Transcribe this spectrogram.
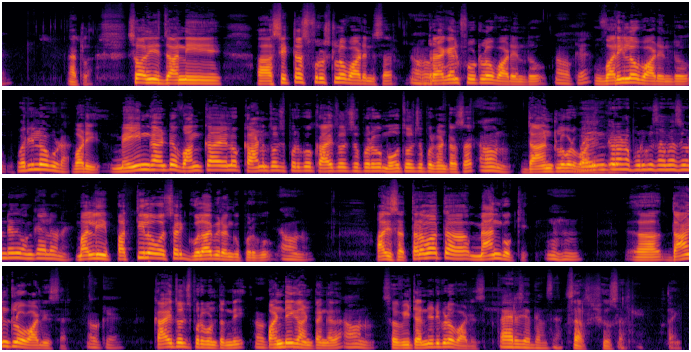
అట్లా. సో అది దాన్ని సిట్రస్ ఫ్రూట్స్లో వాడింది సార్. డ్రాగన్ ఫ్రూట్లో వాడిండ్రు వరిలో వాడిండ్రు. వరిలో కూడా? వరి. మెయిన్గా అంటే వంకాయలో కాండం తొలచి పురుగు కాయ తొలచి పురుగు మౌ తొలచి పురుగు అంటారు సార్. అవును. దాంట్లో కూడా భయంకరమైన పురుగు సమస్య ఉండేది వంకాయలోనే. మళ్ళీ పత్తిలో వచ్చేసరికి గులాబీ రంగు పురుగు. అవును. అది సార్. తర్వాత మ్యాంగోకి. దాంట్లో వాడింది సార్. ఓకే. కాయ తొలచి పురుగు ఉంటుంది. పండిగ అంటాం కదా. అవును. సో వీటన్నిటి కూడా వాడింది తయారు చేద్దాం సార్. సార్ షూ సార్ థ్యాంక్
